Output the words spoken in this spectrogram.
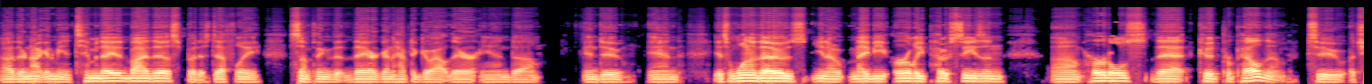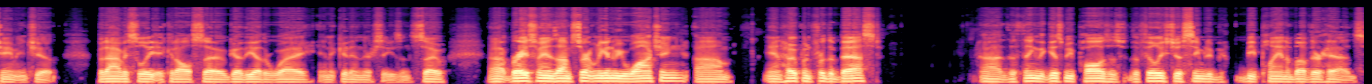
Uh, they're not going to be intimidated by this, but it's definitely something that they're going to have to go out there and um, and do. And it's one of those, you know, maybe early postseason um, hurdles that could propel them to a championship. But obviously, it could also go the other way, and it could end their season. So, uh, Braves fans, I'm certainly going to be watching um, and hoping for the best. Uh, the thing that gives me pause is the Phillies just seem to be playing above their heads,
